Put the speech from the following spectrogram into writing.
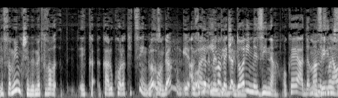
לפעמים כשבאמת כבר אה, כלו כל הקיצין, לא, נכון? זה גם עוד אבל אימא אלמנטים של בגדול אימא. היא מזינה, אוקיי? האדמה אז מזינה אימא אותנו,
